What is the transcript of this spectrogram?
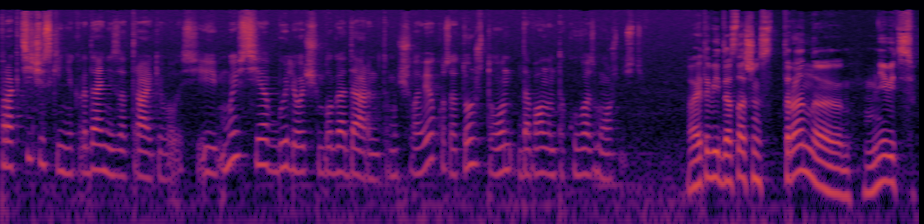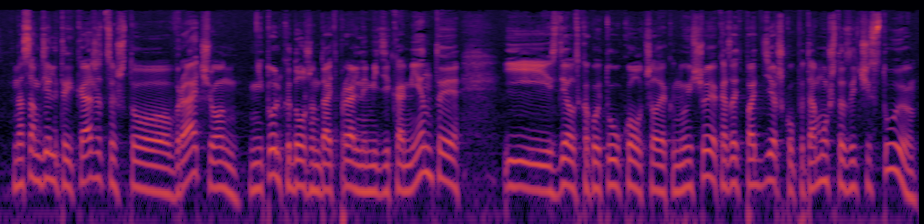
практически никогда не затрагивалось. И мы все были очень благодарны этому человеку за то, что он давал нам такую возможность. А это ведь достаточно странно. Мне ведь на самом деле-то и кажется, что врач, он не только должен дать правильные медикаменты и сделать какой-то укол человеку, но еще и оказать поддержку, потому что зачастую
